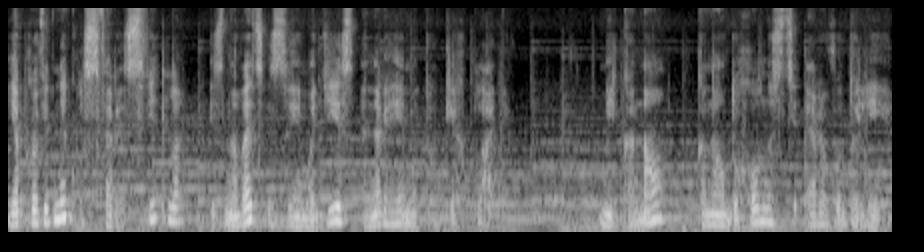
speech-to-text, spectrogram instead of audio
Я провідник у сфері світла і знавець із взаємодії з енергіями тонких планів. Мій канал канал духовності Ери Водолія.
